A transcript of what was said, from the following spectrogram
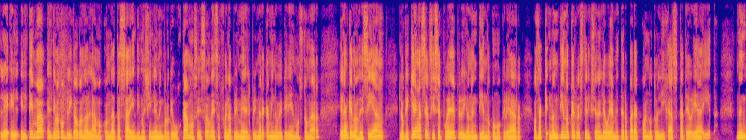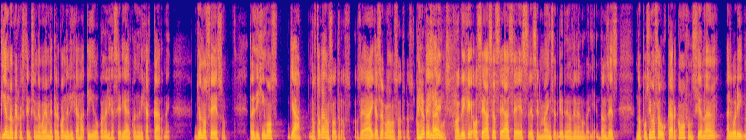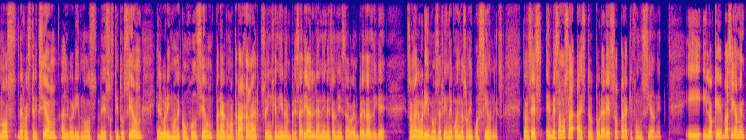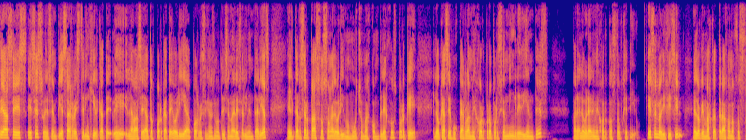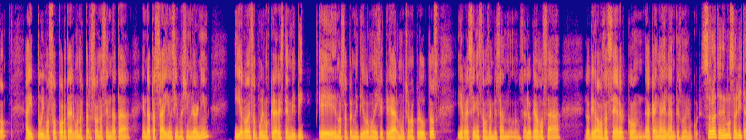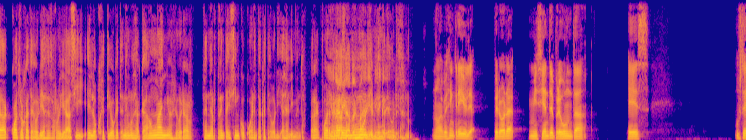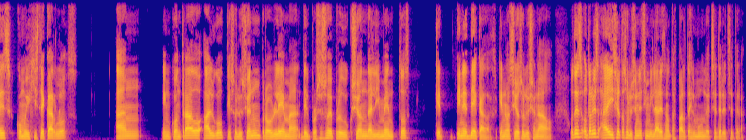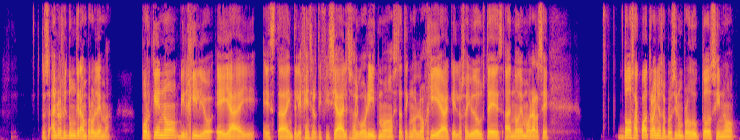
el, tema, el tema complicado cuando hablábamos con Data Science y Machine Learning, porque buscamos eso, ese fue la primera, el primer camino que queríamos tomar, eran que nos decían, lo que quieren hacer sí se puede, pero yo no entiendo cómo crear, o sea, que no entiendo qué restricciones le voy a meter para cuando tú elijas categoría de dieta. No entiendo qué restricciones voy a meter cuando elijas batido, cuando elijas cereal, cuando elijas carne. Yo no sé eso. Entonces dijimos, ya, nos toca a nosotros. O sea, hay que hacerlo nosotros. es lo que sabemos. Como dije, o se hace o se hace, es, es, el mindset que tenemos en la compañía. Entonces, nos pusimos a buscar cómo funcionan algoritmos de restricción, algoritmos de sustitución y algoritmos de conjunción para ver cómo trabajan. A ver, soy ingeniero empresarial, Daniel es administrador de empresas, así que son algoritmos, a fin de cuentas son ecuaciones. Entonces empezamos a, estructurar eso para que funcione. Y, lo que básicamente hace es, eso, es empieza a restringir eh, la base de datos por categoría, por restricciones nutricionales alimentarias. El tercer paso son algoritmos mucho más complejos porque lo que hace es buscar la mejor proporción de ingredientes para lograr el mejor costo objetivo. Eso es lo difícil, es lo que más trabajo nos costó. Ahí tuvimos soporte de algunas personas en data, en data science y machine learning y ya con eso pudimos crear este MVP que nos ha permitido, como dije, crear mucho más productos y recién estamos empezando. O sea, lo que vamos a lo que vamos a hacer con de acá en adelante es una locura. Solo tenemos ahorita cuatro categorías desarrolladas y el objetivo que tenemos de acá a un año es lograr tener 35 o 40 categorías de alimentos para poder crear en múltiples categorías. ¿no? no, me parece increíble. Pero ahora mi siguiente pregunta es, ustedes, como dijiste Carlos, han encontrado algo que solucione un problema del proceso de producción de alimentos que tiene décadas, que no ha sido solucionado. O, tal vez hay ciertas soluciones similares en otras partes del mundo, etcétera, etcétera. Entonces han resuelto un gran problema. ¿Por qué no Virgilio, AI, esta inteligencia artificial, estos algoritmos, esta tecnología que los ayuda a ustedes a no demorarse dos a cuatro años a producir un producto, sino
